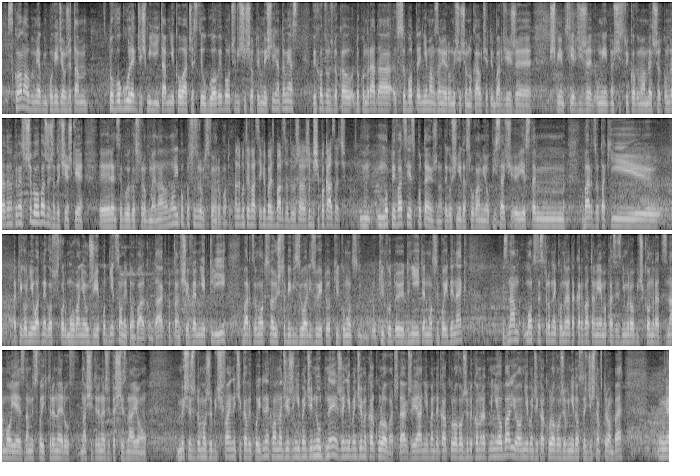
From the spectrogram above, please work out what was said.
Skłamałbym, jakbym powiedział, że tam to w ogóle gdzieś mi tam nie kołacze z tyłu głowy, bo oczywiście się o tym myśli, natomiast wychodząc do, do Konrada w sobotę nie mam zamiaru myśleć o nokaucie, tym bardziej, że śmiem twierdzić, że umiejętności stójkowe mam lepsze od Konrada, natomiast trzeba uważać na te ciężkie e, ręce byłego strongmana, no i po prostu zrobić swoją robotę. Ale motywacja chyba jest bardzo duża, żeby się pokazać. M- Motywacja jest potężna, tego się nie da słowami opisać. Jestem bardzo taki, takiego nieładnego sformułowania użyję, podniecony tą walką, tak? To tam się we mnie tli bardzo mocno, już sobie wizualizuję to od kilku, moc, od kilku y, dni ten mocny pojedynek. Znam mocne strony Konrada Karwata, miałem okazję z nim robić. Konrad zna moje, znamy swoich trenerów, nasi trenerzy też się znają. Myślę, że to może być fajny, ciekawy pojedynek. Mam nadzieję, że nie będzie nudny, że nie będziemy kalkulować, tak? Że ja nie będę kalkulował, żeby Konrad mnie nie obalił, a on nie będzie kalkulował, żeby nie dostać gdzieś tam w trąbę. Eee,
